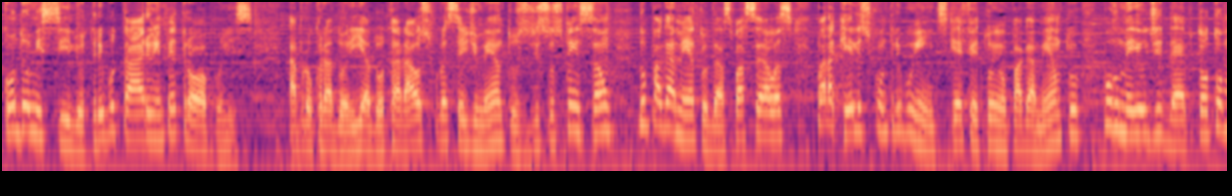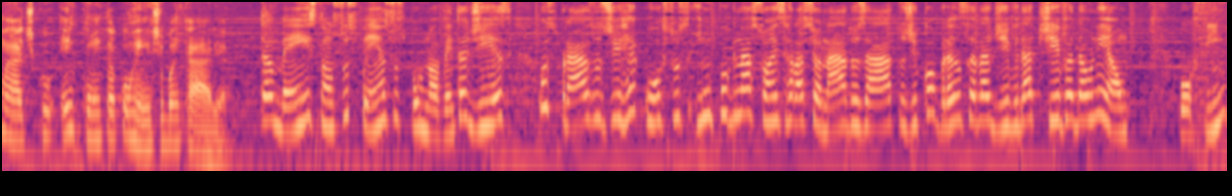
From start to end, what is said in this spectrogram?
com domicílio tributário em Petrópolis. A Procuradoria adotará os procedimentos de suspensão do pagamento das parcelas para aqueles contribuintes que efetuem o pagamento por meio de débito automático em conta corrente bancária. Também estão suspensos por 90 dias os prazos de recursos e impugnações relacionados a atos de cobrança da dívida ativa da União. Por fim,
